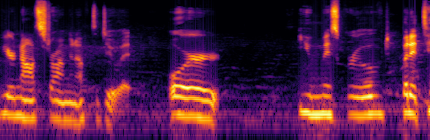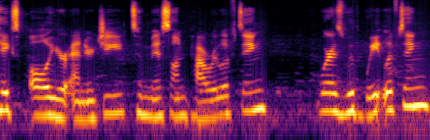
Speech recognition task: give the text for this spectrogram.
you're not strong enough to do it, or you misgrooved. But it takes all your energy to miss on powerlifting. Whereas with weightlifting,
